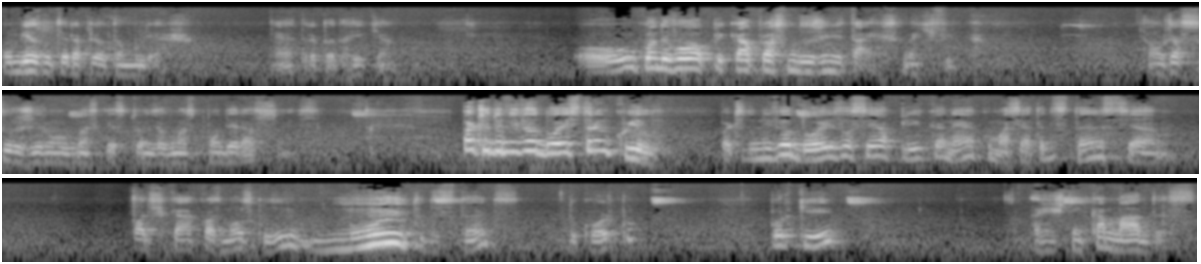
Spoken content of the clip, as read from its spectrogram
ou mesmo terapeuta mulher, né, terapeuta reikiano. Ou quando eu vou aplicar próximo dos genitais, como é que fica? Então já surgiram algumas questões, algumas ponderações. A partir do nível 2, tranquilo. A partir do nível 2 você aplica né, com uma certa distância, pode ficar com as mãos, inclusive, muito distantes do corpo, porque a gente tem camadas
